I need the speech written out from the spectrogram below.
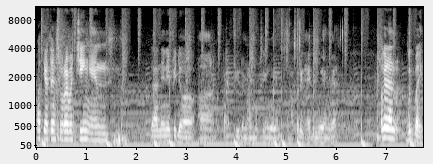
Oke thanks for watching and dan ini video uh, review dan unboxing gue yang pertama. Sorry eh gue yang gue ya. Oke dan goodbye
